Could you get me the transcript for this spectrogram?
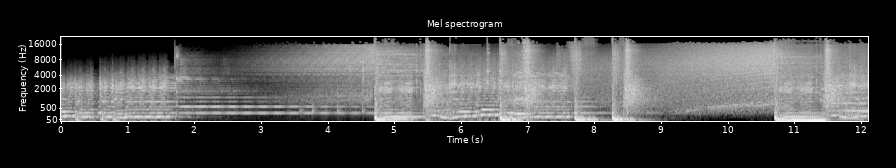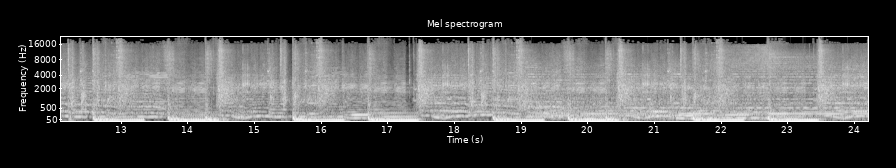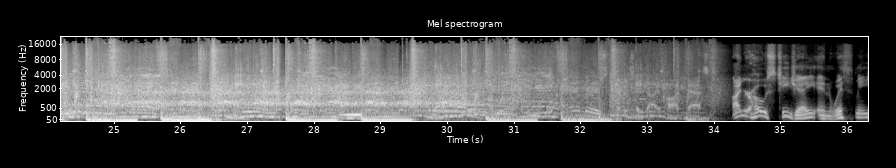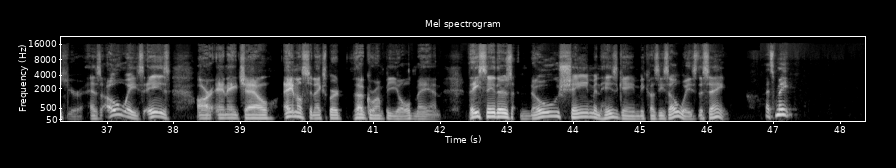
Thank you. I'm your host, TJ, and with me here, as always, is our NHL analyst and expert, the grumpy old man. They say there's no shame in his game because he's always the same. That's me.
